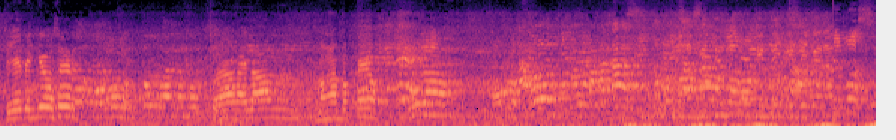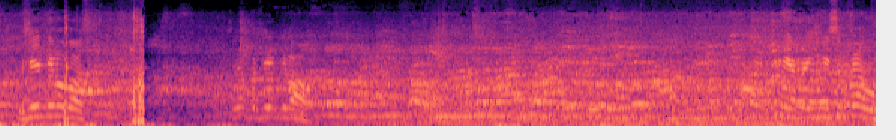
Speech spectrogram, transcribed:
Sige, thank you sir. Wala kailangan mga bak kayo. Presidente mo, boss. Sino ang presidente mo? Kaya pa iwisip ka oh.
